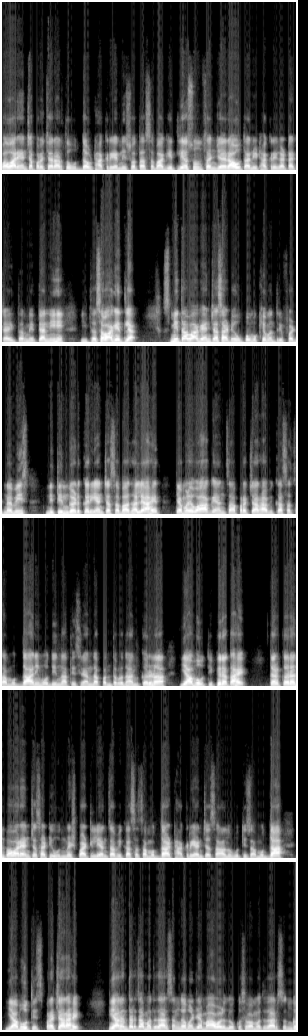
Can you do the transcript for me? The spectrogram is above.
पवार यांच्या प्रचारार्थ उद्धव ठाकरे यांनी स्वतः सभा घेतली असून संजय राऊत आणि ठाकरे गटाच्या इतर नेत्यांनीही इथं सभा घेतल्या. स्मिता वाघ यांच्यासाठी उपमुख्यमंत्री फडणवीस नितीन गडकरी यांच्या सभा झाल्या आहेत. त्यामुळे वाघ यांचा प्रचार हा विकासाचा मुद्दा आणि मोदींना तिसऱ्यांदा पंतप्रधान करणं याभोवती फिरत आहे. तर करण पवार यांच्यासाठी उन्मेष पाटील यांचा विकासाचा मुद्दा ठाकरे यांच्या सहानुभूतीचा मुद्दा याभोवतीच प्रचार आहे. यानंतरचा मतदारसंघ म्हणजे मावळ लोकसभा मतदारसंघ.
